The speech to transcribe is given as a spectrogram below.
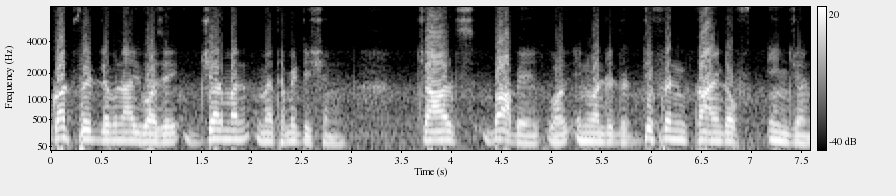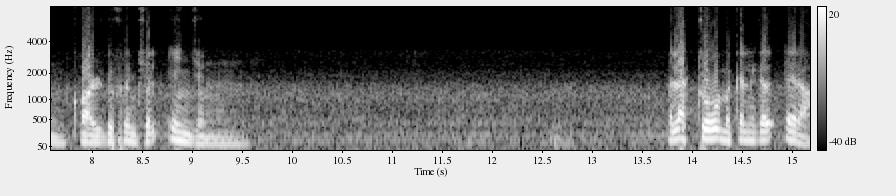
Gottfried Leibniz was a German mathematician Charles Babbage was invented a different kind of engine called differential engine. Electromechanical era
